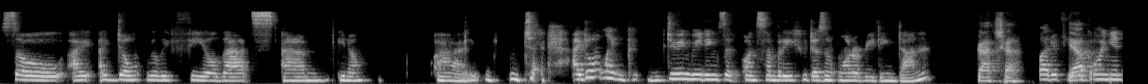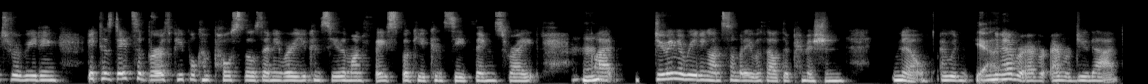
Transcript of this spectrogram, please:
So I, I don't really feel that's um, you know uh, I don't like doing readings on somebody who doesn't want a reading done. Gotcha. But if you're yep. going into a reading, because dates of birth, people can post those anywhere. You can see them on Facebook. You can see things, right? Mm-hmm. But doing a reading on somebody without their permission, no, I would yeah. never, ever, ever do that.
